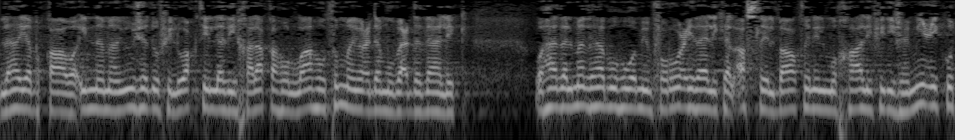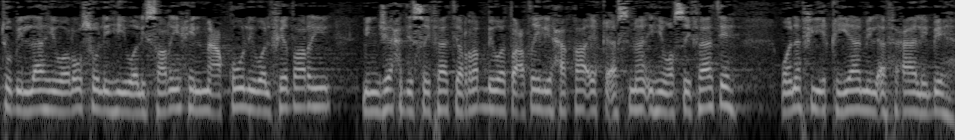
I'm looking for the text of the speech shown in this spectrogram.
لا يبقى وإنما يوجد في الوقت الذي خلقه الله ثم يعدم بعد ذلك. وهذا المذهب هو من فروع ذلك الأصل الباطن المخالف لجميع كتب الله ورسله ولصريح المعقول والفطر من جحد صفات الرب وتعطيل حقائق أسمائه وصفاته ونفي قيام الأفعال به.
